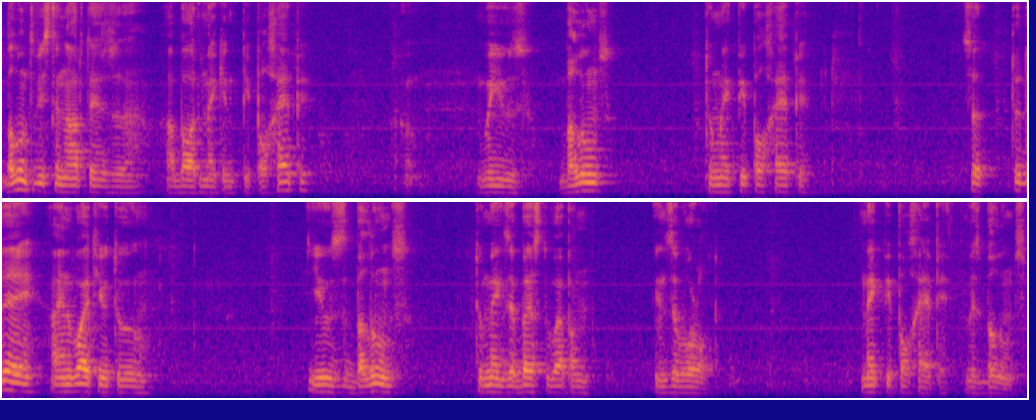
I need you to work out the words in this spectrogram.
Balloon twisting art is uh, about making people happy. we use balloons to make people happy. So today I invite you to use balloons to make the best weapon in the world. Make people happy with balloons.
